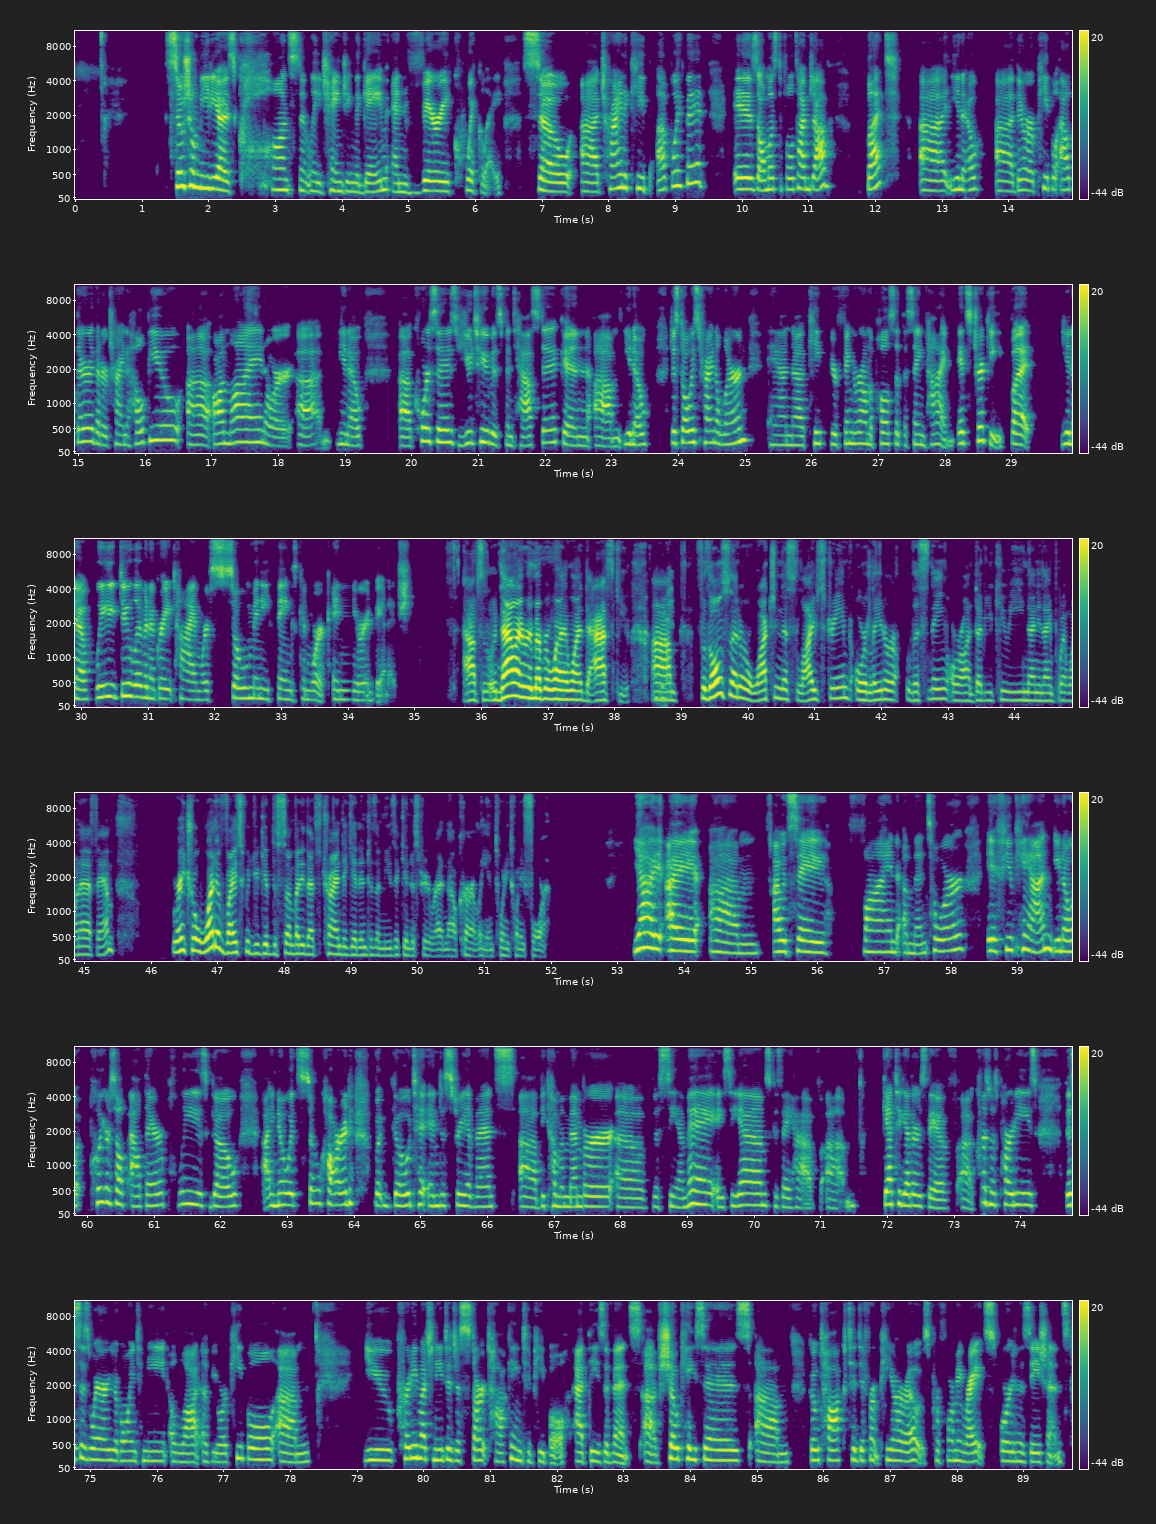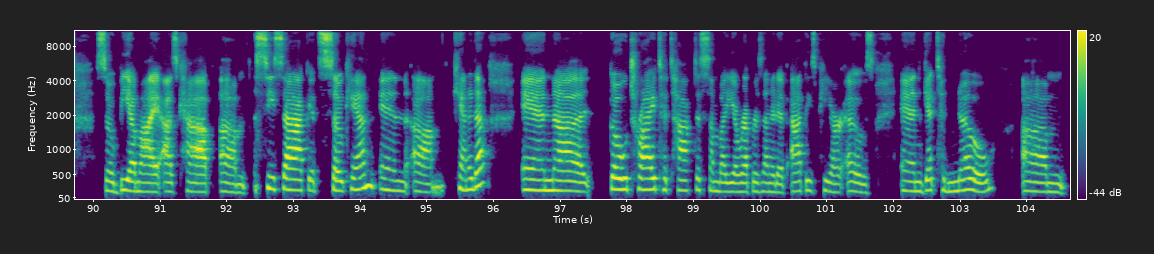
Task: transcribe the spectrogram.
social media is constantly changing the game and very quickly. So uh, trying to keep up with it is almost a full time job. But, uh, you know, uh, there are people out there that are trying to help you uh, online or, um, you know, uh, courses. YouTube is fantastic, and um, you know, just always trying to learn and uh, keep your finger on the pulse at the same time. It's tricky, but you know, we do live in a great time where so many things can work in your advantage. Absolutely. Now I remember what I wanted to ask you. Um, for those that are watching this live streamed or later listening or on WQEE 99.1 FM, Rachel, what advice would you give to somebody that's trying to get into the music industry right now, currently in 2024? Yeah, I, I um I would say find a mentor if you can you know put yourself out there please go. I know it's so hard but go to industry events uh, become a member of the cma acms because they have um, get-togethers they have uh, christmas parties. This is where you're going to meet a lot of your people um, you pretty much need to just start talking to people at these events, uh, showcases, um, go talk to different PROs, performing rights organizations. So BMI, ASCAP, um, SESAC, it's SOCAN in um, Canada. And uh, go try to talk to somebody, a representative at these PROs, and get to know um,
